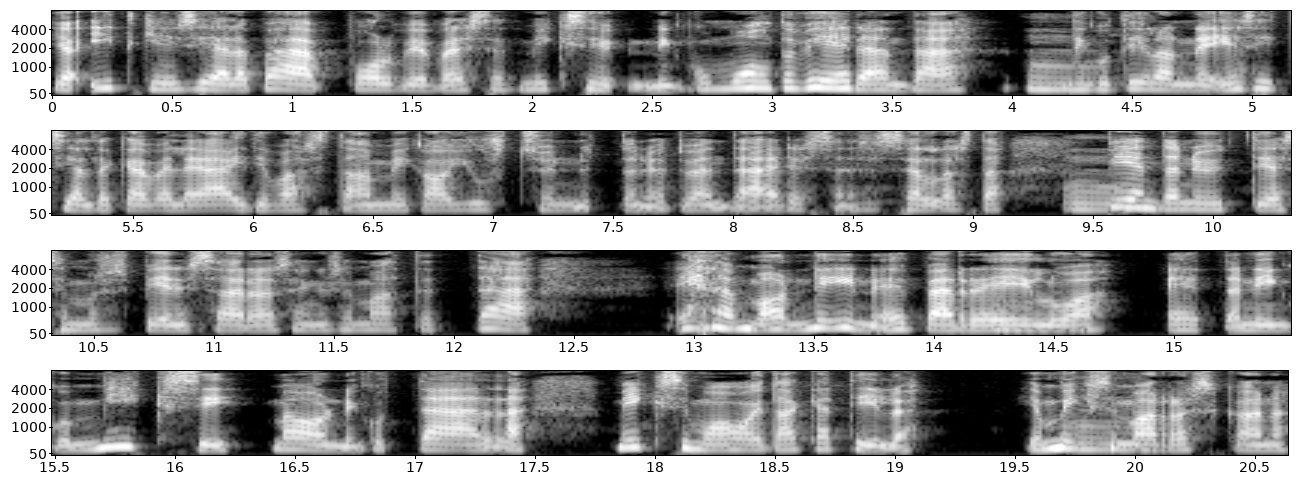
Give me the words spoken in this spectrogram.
Ja itkin siellä pääpolvien välissä, että miksi niin multa viedään tämä mm. niin kuin tilanne. Ja sitten sieltä kävelee äiti vastaan, mikä on just synnyttänyt ja työntää edessänsä sellaista mm. pientä nyyttiä semmoisessa pienessä sairaushengissä. Mä ajattelin, että tämä elämä on niin epäreilua, mm. että niin kuin, miksi mä oon niin kuin täällä, miksi mua hoitaa kätilö ja miksi mm. mä oon raskaana,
